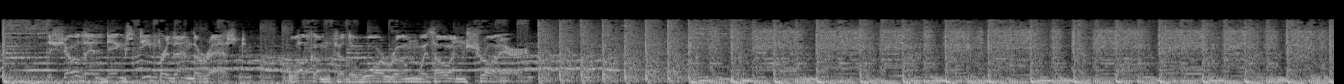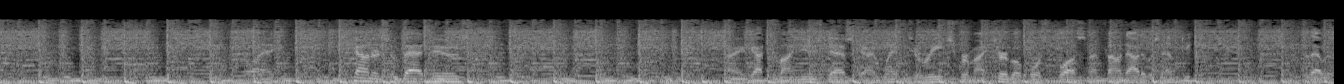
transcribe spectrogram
The show that digs deeper than the rest. Welcome to the War Room with Owen Schroyer. Encountered some bad news. I got to my news desk. I went to reach for my Turbo Force Plus and I found out it was empty. So that was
